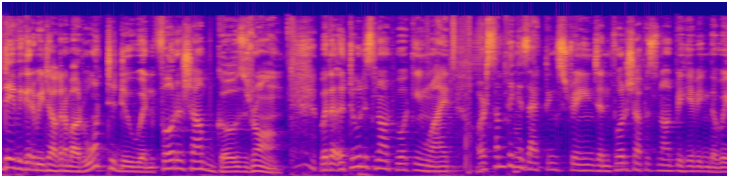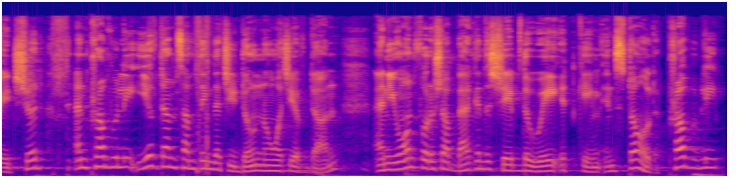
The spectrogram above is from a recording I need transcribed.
Today we're going to be talking about what to do when Photoshop goes wrong. Whether a tool is not working right or something is acting strange and Photoshop is not behaving the way it should and probably you've done something that you don't know what you have done and you want Photoshop back in the shape the way it came installed. Probably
